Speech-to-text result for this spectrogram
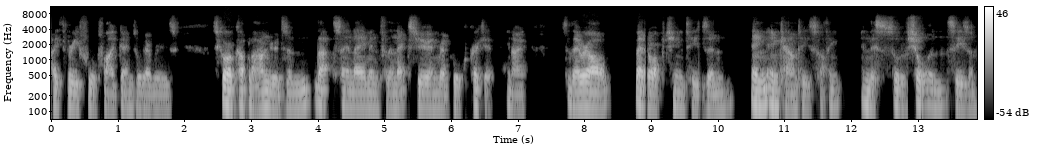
play three, four, five games, whatever it is, score a couple of hundreds, and that's their name in for the next year in red ball cricket. You know, so there are better opportunities in in, in counties. I think in this sort of shortened season.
